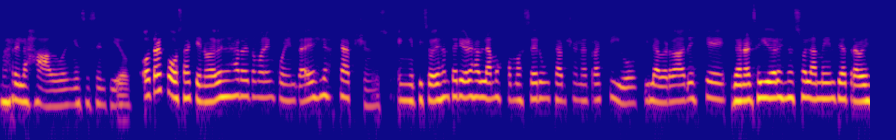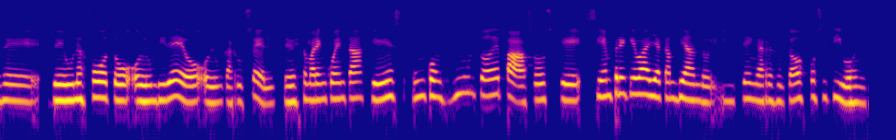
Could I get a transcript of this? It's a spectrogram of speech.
más relajado en ese sentido. Otra cosa que no debes dejar de tomar en cuenta es los captions. En episodios anteriores hablamos cómo hacer un caption atractivo y la verdad es que ganar seguidores no es solamente a través de, una foto o de un video o de un carrusel. Debes tomar en cuenta que es un conjunto de pasos que siempre que vaya cambiando y tenga resultados positivos en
